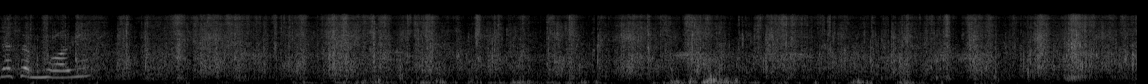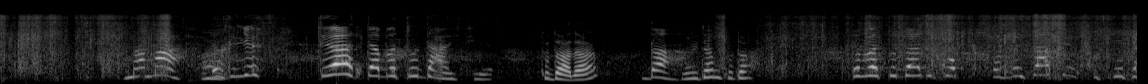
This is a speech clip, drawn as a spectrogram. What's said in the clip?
Я за мною. Мама, ти треба туди йти. Туди, так? Да? Да. Ну йдемо туди. Треба туди обвязати і туди.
